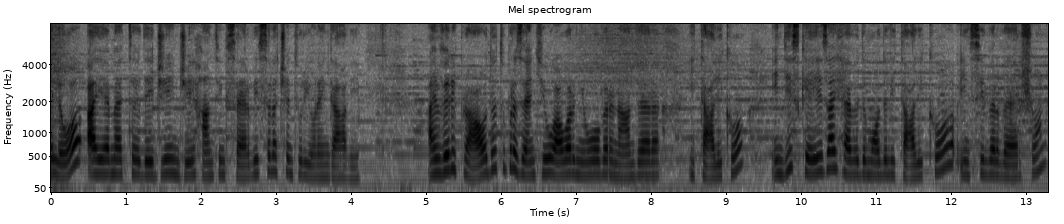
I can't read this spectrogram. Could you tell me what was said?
Hello, I am at the G&G Hunting Service La Centurione in Gavi. I'm very proud to present you our new over and under Italyco. In this case I have the model Italyco in silver version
